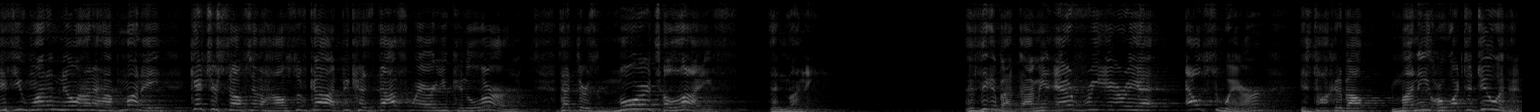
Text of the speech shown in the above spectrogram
if you want to know how to have money, get yourself to the house of God because that's where you can learn that there's more to life than money. And think about that. I mean, every area elsewhere is talking about money or what to do with it.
